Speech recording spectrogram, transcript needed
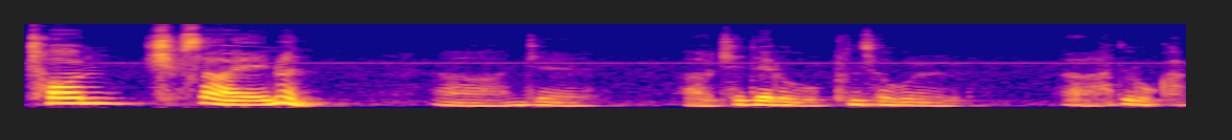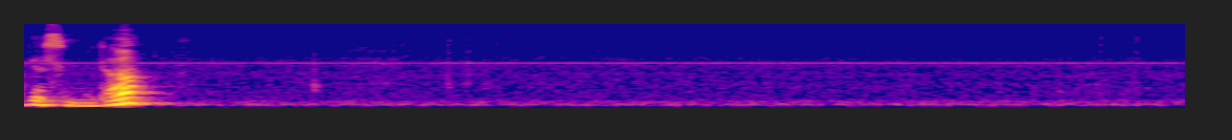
1014회에는 이제 제대로 분석을 하도록 하겠습니다.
